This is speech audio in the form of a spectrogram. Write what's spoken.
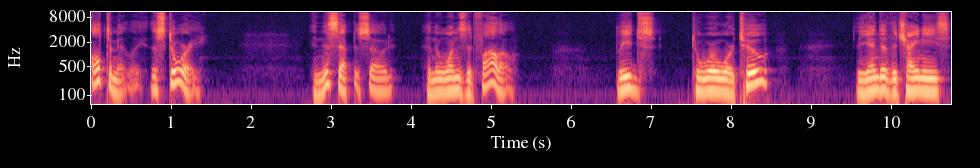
Ultimately, the story in this episode and the ones that follow leads to World War II, the end of the Chinese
